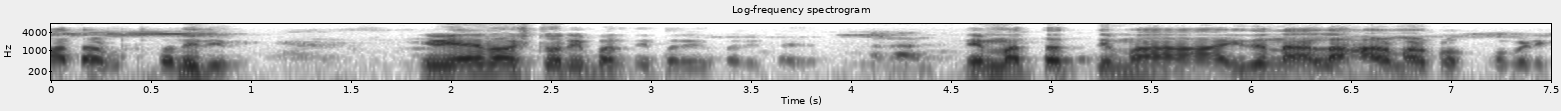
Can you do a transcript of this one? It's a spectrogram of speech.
ಮಾತಾಡ್ಬಿಟ್ಟು ಬಂದಿದ್ದೀವಿ. ನೀವೇನೋ ಸ್ಟೋರಿ ಬರ್ದಿ ಬರೀ ಬರೀತಾ ಇದ್ದೀವಿ ನಿಮ್ಮ ತತ್ ನಿಮ್ಮ ಇದನ್ನ ಎಲ್ಲ ಹಾಳು ಮಾಡ್ಕೊಳಕ್ ಹೋಗ್ಬೇಡಿ.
